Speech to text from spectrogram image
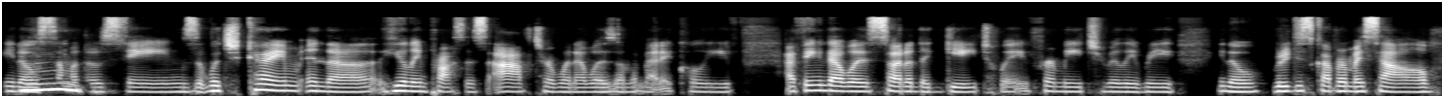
you know mm-hmm. some of those things which came in the healing process after when i was on the medical leave i think that was sort of the gateway for me to really re you know rediscover myself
